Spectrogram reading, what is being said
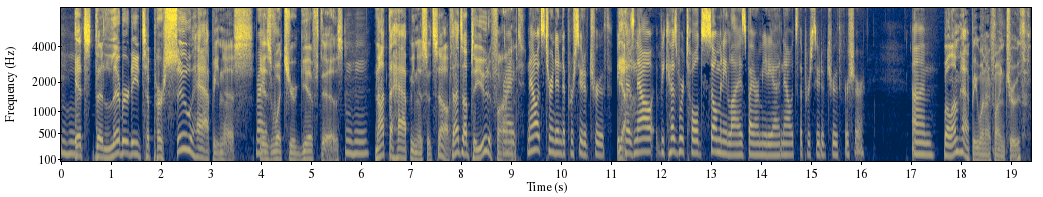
Mhm. It's the liberty to pursue happiness Right. is what your gift is, hmm not the happiness itself. That's up to you to find. Right now, it's turned into pursuit of truth Yeah. because now because we're told so many lies by our media. Now it's the pursuit of truth for sure. Um, Well, I'm happy when I find truth.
